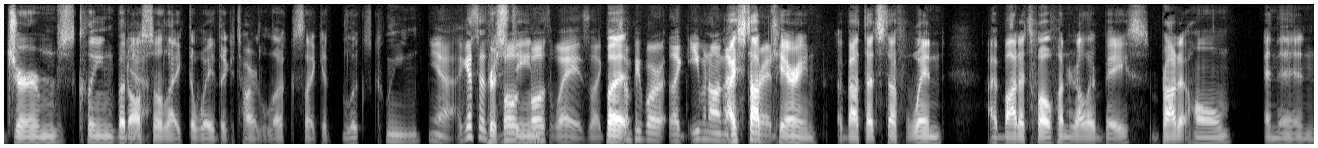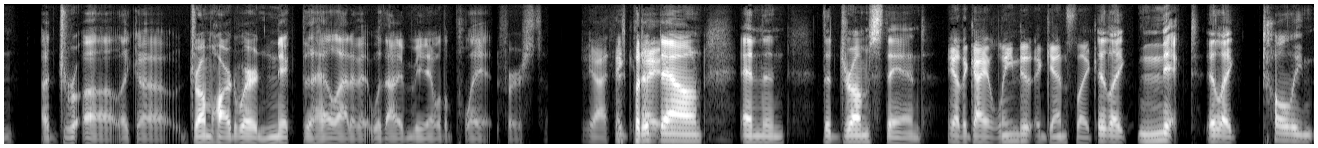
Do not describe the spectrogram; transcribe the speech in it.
germs clean, but Yeah. also like the way the guitar looks, like it looks clean. Yeah, I guess that's both Pristine. both ways. Like But some people are like even on that. I stopped thread- caring about that stuff when I bought a twelve hundred dollar bass, brought it home, and then a dr- uh like a drum hardware nicked the hell out of it without even being able to play it first. Yeah, I Just think put it I- down, and then the drum stand Yeah, the guy leaned it against like it like nicked it like totally,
